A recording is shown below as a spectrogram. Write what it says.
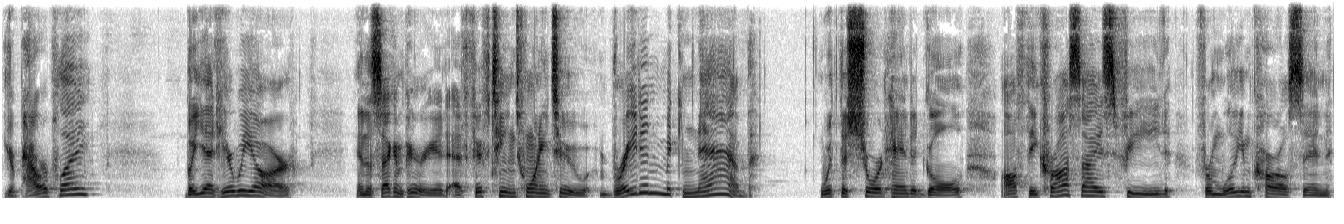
your power play. But yet here we are in the second period at 15:22, Brayden McNabb with the shorthanded goal off the cross-ice feed from William Karlsson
